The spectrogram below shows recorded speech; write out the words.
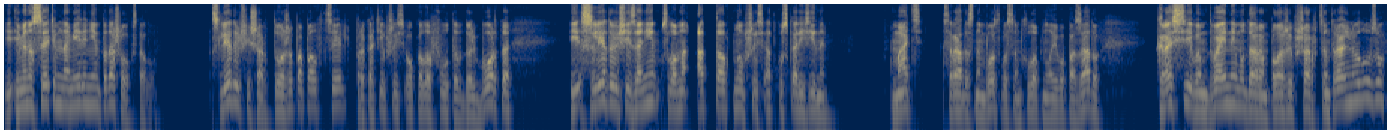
и именно с этим намерением подошел к столу. Следующий шар тоже попал в цель, прокатившись около фута вдоль борта, и следующий за ним, словно оттолкнувшись от куска резины. Мать с радостным возгласом хлопнула его по заду. Красивым двойным ударом положив шар в центральную лузу,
